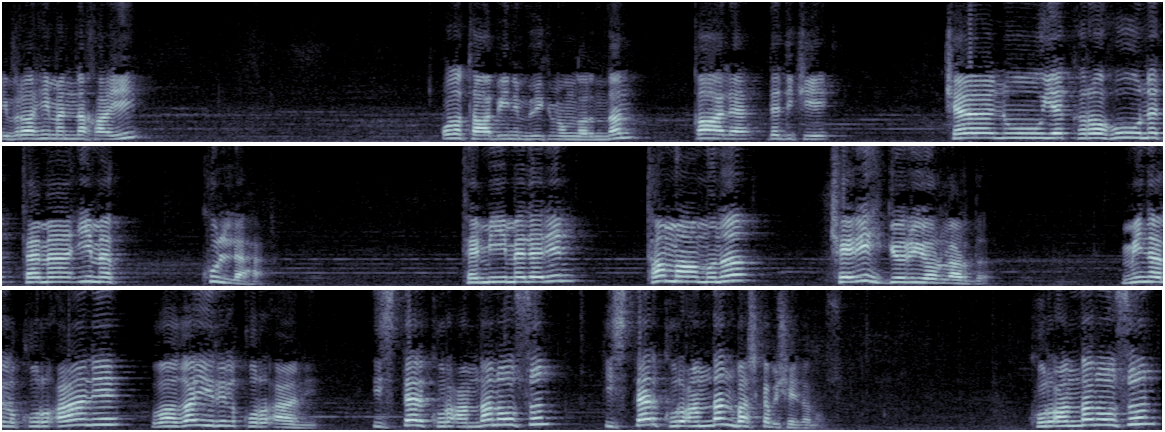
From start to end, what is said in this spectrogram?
İbrahim ennehai o da tabiinin büyük imamlarından. Kale dedi ki kânû yekrahûne temâime kulleha temimelerin tamamını kerih görüyorlardı. Minel Kur'ani ve gayril Kur'ani. İster Kur'an'dan olsun, ister Kur'an'dan başka bir şeyden olsun. Kur'an'dan olsun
